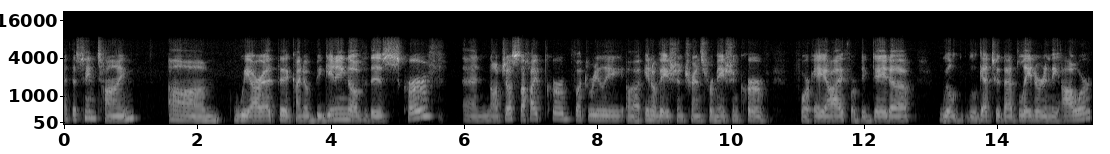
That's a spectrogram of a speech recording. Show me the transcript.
At the same time, um, we are at the kind of beginning of this curve, and not just the hype curve, but really uh, innovation transformation curve for AI, for big data. We'll we'll get to that later in the hour.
